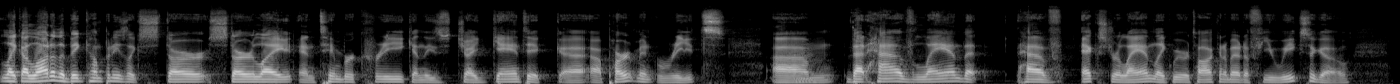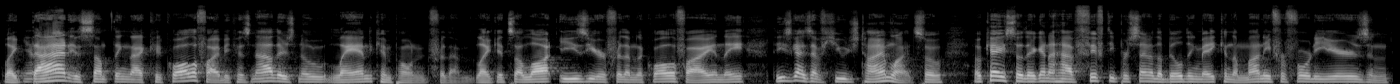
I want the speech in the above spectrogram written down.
like a lot of the big companies like Star Starlight and Timbercreek and these gigantic uh, apartment REITs um, that have land that have extra land, like we were talking about a few weeks ago. Like that is something that could qualify because now there's no land component for them. Like it's a lot easier for them to qualify and they these guys have huge timelines. So okay, so they're going to have 50% of the building making the money for 40 years and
